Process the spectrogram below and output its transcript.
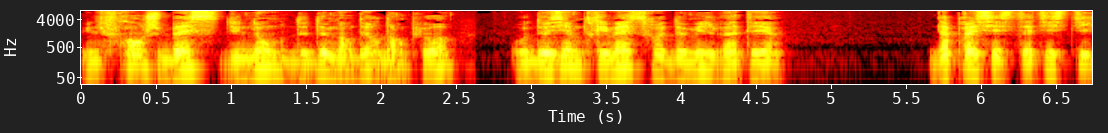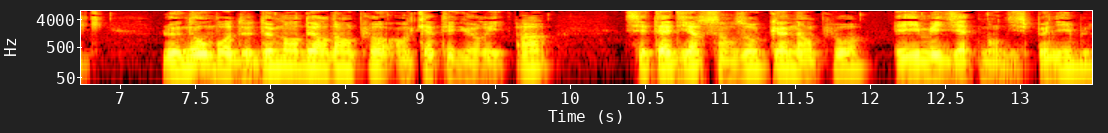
une franche baisse du nombre de demandeurs d'emploi au deuxième trimestre 2021. D'après ces statistiques, le nombre de demandeurs d'emploi en catégorie A, c'est-à-dire sans aucun emploi et immédiatement disponible,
